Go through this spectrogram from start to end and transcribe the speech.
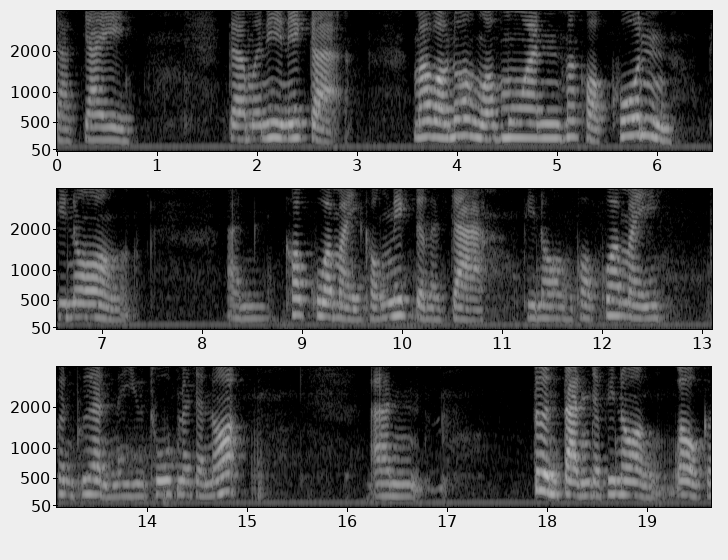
จากใจกาเมื่อนี้นิกกะ มาเว้าน่วหัวมวนมาขอบคุณ พี่น้อง อันครอบครัวใหม่ของนิกเดละจ้าพี่น้องครอบครัวใหม่เพื่อน ๆ ใน YouTube นะจ๊ะเนาะอันตื่นตันจ้ะพี่น้องเว้าก็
